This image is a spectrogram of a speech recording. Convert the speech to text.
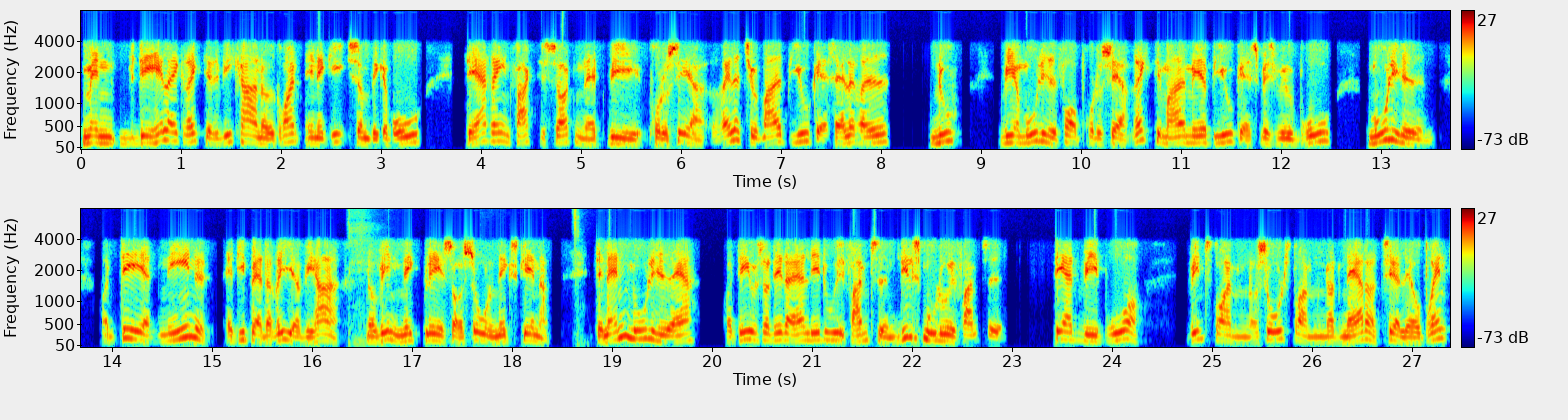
Men det er heller ikke rigtigt, at vi ikke har noget grøn energi, som vi kan bruge. Det er rent faktisk sådan, at vi producerer relativt meget biogas allerede nu. Vi har mulighed for at producere rigtig meget mere biogas, hvis vi vil bruge muligheden. Og det er den ene af de batterier, vi har, når vinden ikke blæser og solen ikke skinner. Den anden mulighed er, og det er jo så det, der er lidt ude i fremtiden, en lille smule ude i fremtiden, det er, at vi bruger vindstrømmen og solstrømmen, når den er der, til at lave brint,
